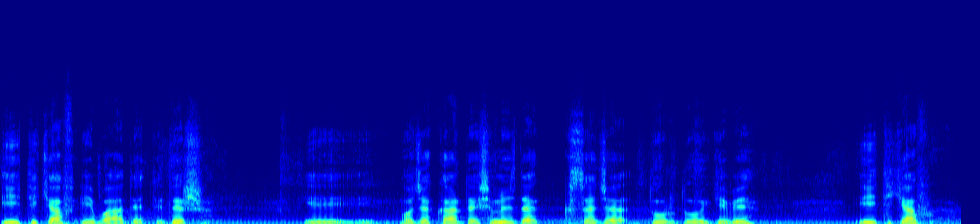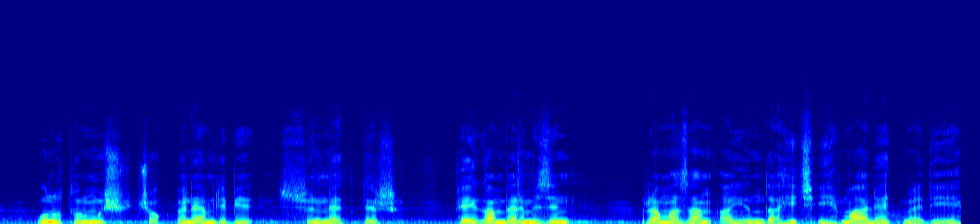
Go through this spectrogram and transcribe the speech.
e, itikaf ibadetidir. E, hoca kardeşimiz de kısaca durduğu gibi itikaf unutulmuş çok önemli bir sünnettir. Peygamberimizin Ramazan ayında hiç ihmal etmediği,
